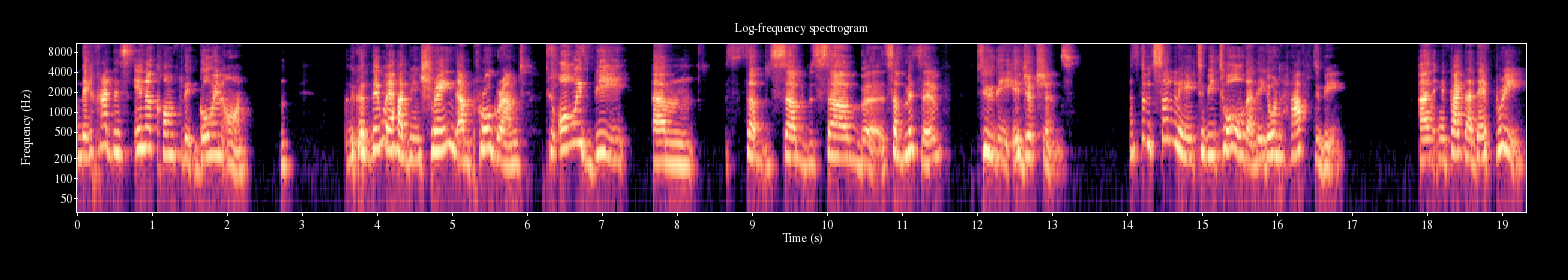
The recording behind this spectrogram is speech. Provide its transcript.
they had this inner conflict going on because they were had been trained and programmed to always be um sub sub sub uh, submissive to the Egyptians. And so suddenly to be told that they don't have to be, and in fact, that they're free,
